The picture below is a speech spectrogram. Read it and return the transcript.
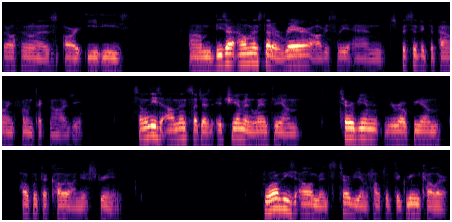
They're also known as REEs. Um, these are elements that are rare, obviously, and specific to powering phone technology. Some of these elements, such as yttrium and lanthanum, terbium, europium, help with the color on your screen. One of these elements, terbium, helps with the green color,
